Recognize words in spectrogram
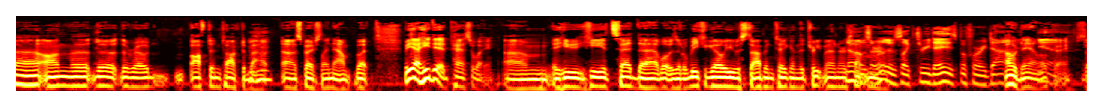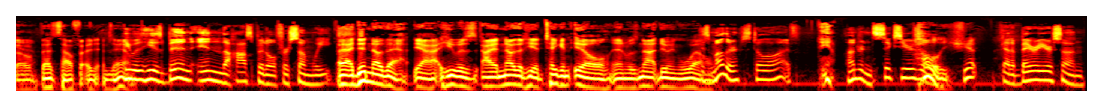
uh, on the, the, the road often talked about, Mm-hmm. uh, especially now. But but yeah, he did pass away. Um, he he had said uh, what was it a week ago? He was stopping taking the treatment or No, it something. was, or- early. it was like three days before he died. oh damn! Yeah, okay, so yeah. that's how. Damn. he was. He has been in the hospital for some weeks. I, I did know that. Yeah, he was. I know that he had taken ill and was not doing well. His mother still alive. Damn! 106 years old. Holy shit! Got to bury your son.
